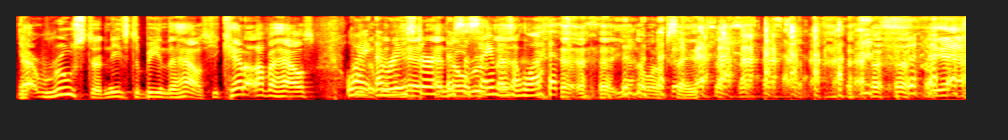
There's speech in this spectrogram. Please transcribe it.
That rooster needs to be in the house. You cannot have a house. Wait, with a with head rooster and is the roo- same as a what? you know what I'm saying. Yeah.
